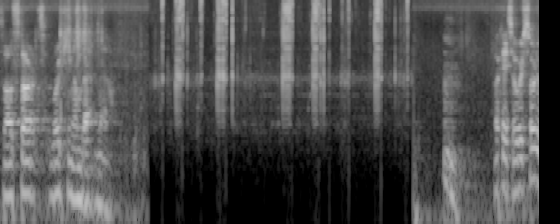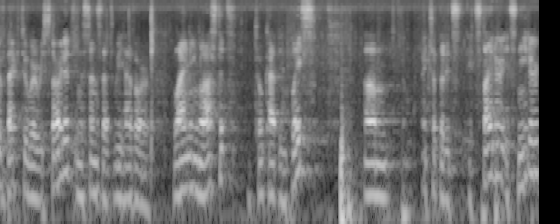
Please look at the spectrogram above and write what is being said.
So I'll start working on that now. Okay, so we're sort of back to where we started in the sense that we have our lining lasted, toe cap in place, um, except that it's, it's tighter, it's neater.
